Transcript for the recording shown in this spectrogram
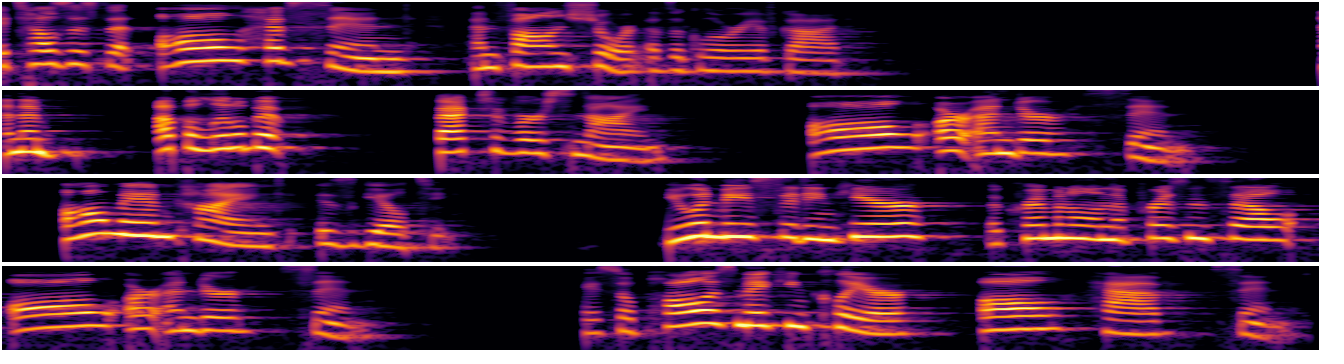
it tells us that all have sinned and fallen short of the glory of God. And then up a little bit back to verse 9. All are under sin. All mankind is guilty. You and me sitting here, the criminal in the prison cell, all are under sin. Okay, so Paul is making clear all have sinned.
